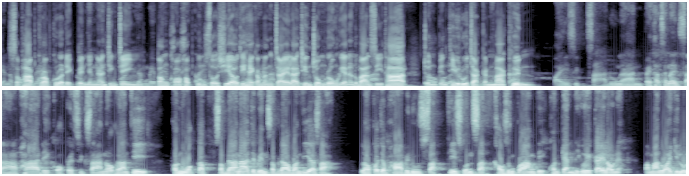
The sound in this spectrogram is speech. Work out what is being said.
ๆ สภาพครอบครัวเด็กเป็นอย่างนั้นจริง ๆ ต้องขอขอบคุณโซเชียลที่ให้กำลังใจและชื่นชมโรงเรียนอนุบาลศรีธาตุจนเป็นที่รู้จักกันมากขึ้น ไปศึกษาดูงานไปทัศนศึกษาพาเด็กออกไปศึกษานอกสถานที่ผนวกกับสัปดาห์หน้าจะเป็นสัปดาห์วันวิทยาศาสตร์เราก็จะพาไปดูสัตว์ที่สวนสัตว์เขาสวนกวางที่ขอนแก่นที่อยู่ใกล้เราเนี่ยประมาณร้อยกิโล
